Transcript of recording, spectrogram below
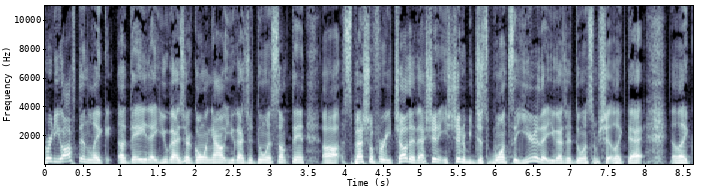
pretty often like a day that you guys are going out you guys are doing something uh special for each other. That shouldn't you shouldn't be just once a year that you guys are doing some shit like that. Like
